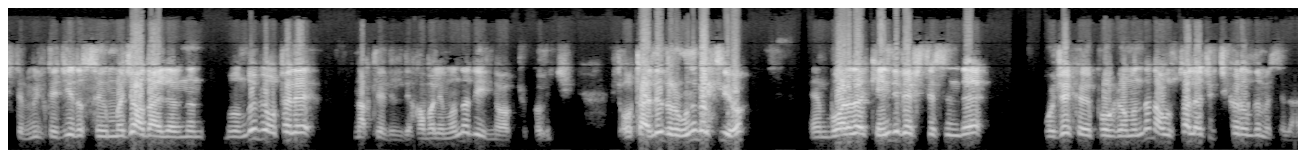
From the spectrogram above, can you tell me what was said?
işte mülteci ya da sığınmacı adaylarının bulunduğu bir otele nakledildi. Havalimanında değil Novak Djokovic. İşte otelde durumunu bekliyor. Yani bu arada kendi web sitesinde Ocak ayı programından Avustralya açık çıkarıldı mesela.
